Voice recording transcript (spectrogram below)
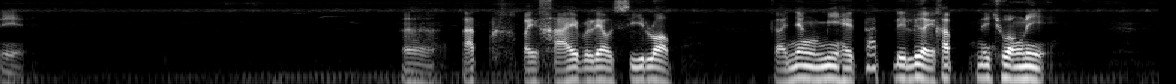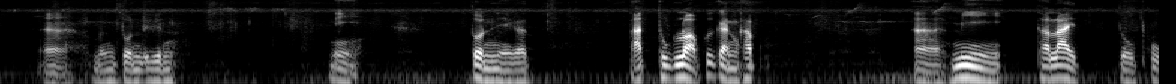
นี่ตัดไปขายไปแล้วสีรอบก็ยังมีให้ตัดเรื่อยๆครับ ในช่วงนี้อ่าเบื้องต้นอื่น นี่ ต้นนี้ก็ตัดทุกรอบคือกันครับ อ่ามีทลายตัวผู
